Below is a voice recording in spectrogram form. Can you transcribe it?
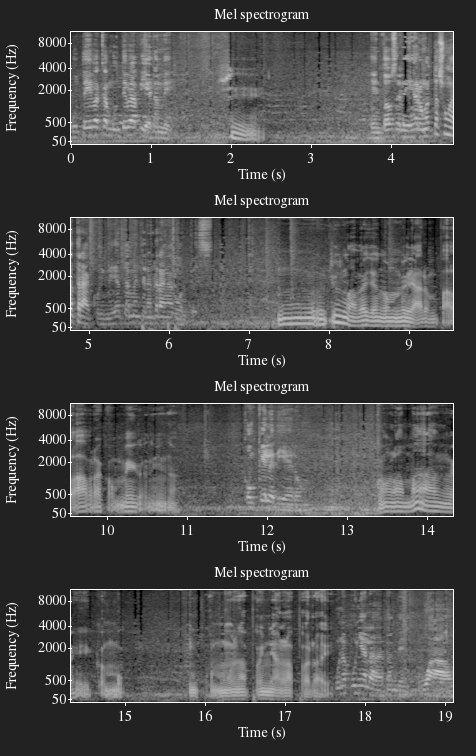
¿Usted iba, cam- usted iba a pie también? Sí. Entonces le dijeron, esto es un atraco. Inmediatamente le entran a golpes. Mm, de una vez ellos no me dieron palabra conmigo ni nada. ¿Con qué le dieron? Con la mano y como, como una puñalada por ahí. Una puñalada también. Wow,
